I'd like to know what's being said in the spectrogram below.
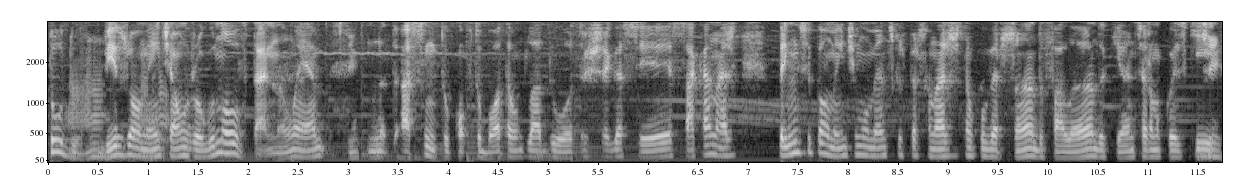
tudo. Ah, Visualmente ah. é um jogo novo, tá? Não é assim, tu, tu bota um do lado do outro chega a ser sacanagem. Principalmente em momentos que os personagens estão conversando, falando, que antes era uma coisa que, Sim.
